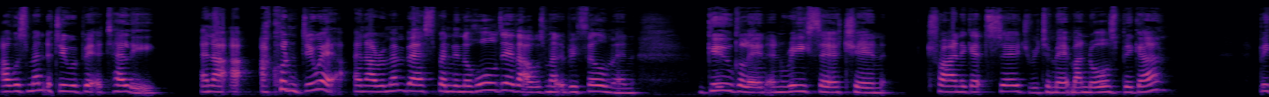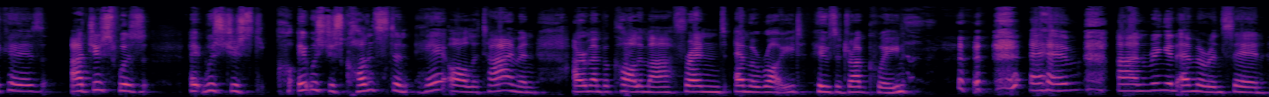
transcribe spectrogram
I was meant to do a bit of telly and I, I, I, couldn't do it. And I remember spending the whole day that I was meant to be filming, Googling and researching, trying to get surgery to make my nose bigger because I just was it was just it was just constant hate all the time. And i remember calling my friend emma Royd, who's a drag queen um, and ringing emma and saying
